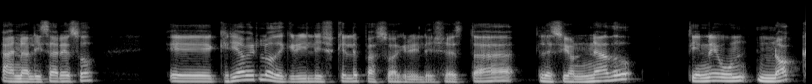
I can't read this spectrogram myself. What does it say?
analizar eso. Eh, quería ver lo de Grealish, ¿qué le pasó a Grealish? Está lesionado, tiene un knock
